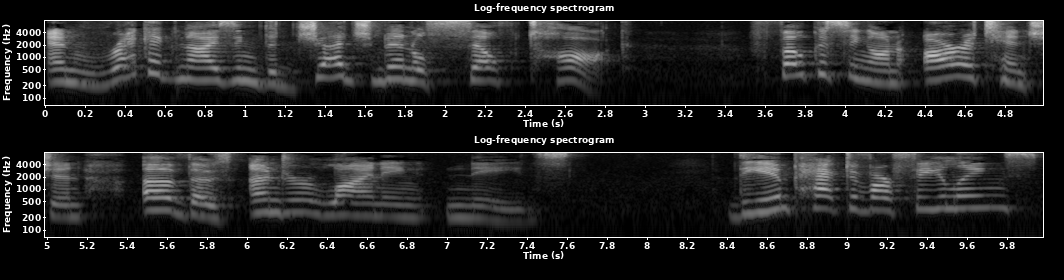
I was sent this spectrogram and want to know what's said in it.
and recognizing the judgmental self talk, focusing on our attention of those underlining needs. The impact of our feelings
